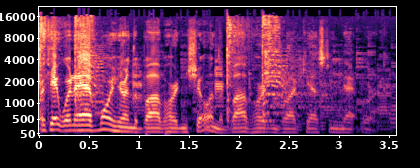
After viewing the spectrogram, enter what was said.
Okay, we're going to have more here on the Bob Harden Show on the Bob Harden Broadcasting Network.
